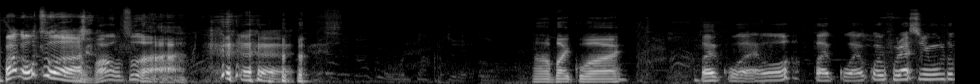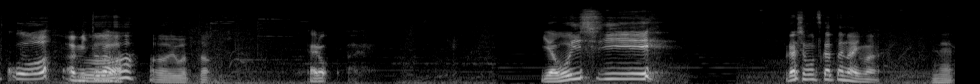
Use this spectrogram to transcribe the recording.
バカ落つわバーオツだ。あー、バイ怖い。バイ怖いよ。バイ怖いよ。これフラッシュに売るとこ。あ、ミッドだわ。あー、よかっ帰ろう。いや、美味しい。フラッシュも使ったな、今。こた。ね。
